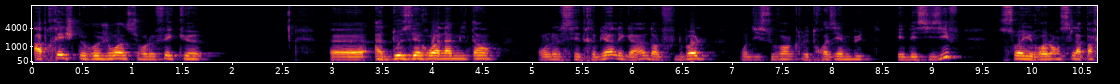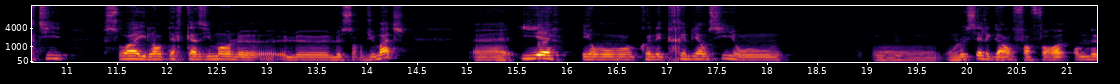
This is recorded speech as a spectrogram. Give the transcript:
Après, je te rejoins sur le fait que euh, à 2-0 à la mi-temps, on le sait très bien, les gars, hein, dans le football, on dit souvent que le troisième but est décisif. Soit il relance la partie, soit il enterre quasiment le, le, le sort du match. Euh, hier, et on connaît très bien aussi, on, on, on le sait, les gars, on, on ne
